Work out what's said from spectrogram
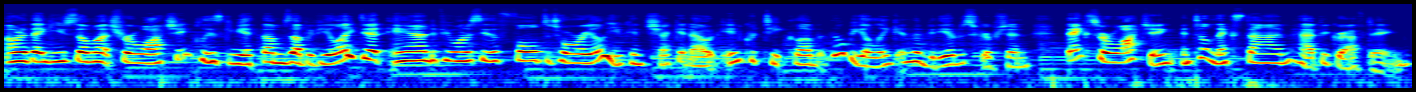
I want to thank you so much for watching. Please give me a thumbs up if you liked it, and if you want to see the full tutorial, you can check it out in Critique Club. There'll be a link in the video description. Thanks for watching. Until next time, happy crafting.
